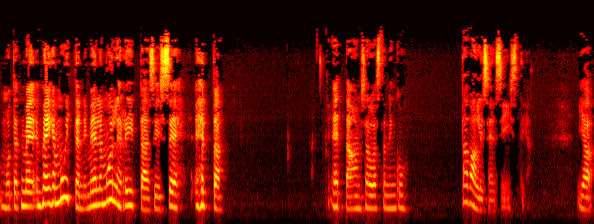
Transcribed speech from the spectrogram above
mutta et me, meidän muiden, niin meille muille riittää siis se, että että on sellaista niin kuin tavallisen siistiä. Ja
